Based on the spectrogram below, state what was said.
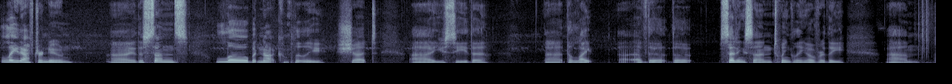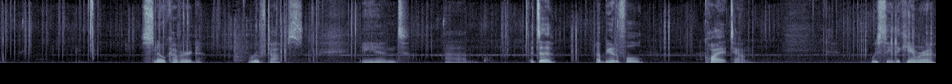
late afternoon. Uh, the sun's low, but not completely shut. Uh, you see the uh, the light uh, of the the setting sun twinkling over the um, snow-covered rooftops, and um, it's a a beautiful, quiet town. We see the camera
